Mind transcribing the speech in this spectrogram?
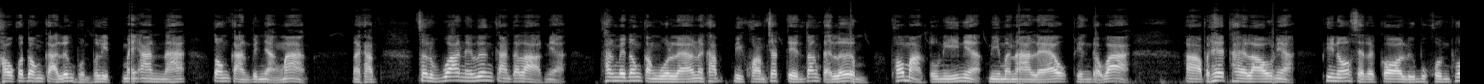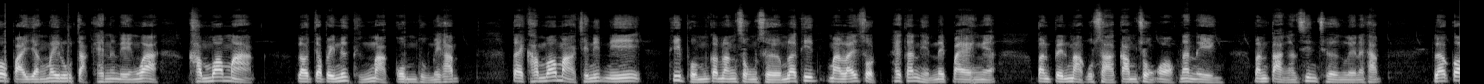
เขาก็ต้องการเรื่องผลผลิตไม่อั้นนะฮะต้องการเป็นอย่างมากนะครับ สรุปว่าในเรื่องการตลาดเนี่ยท่านไม่ต้องกังวลแล้วนะครับ มีความชัดเจนตั้งแต่เริ่ม เพราะหมากตรงนี้เนี่ยมีมานานแล้ว เพียงแต่ว่าอ่าประเทศไทยเราเนี่ยพี่น้องเกษตรกรหรือบุคคลทั่วไปยังไม่รู้จักแค่นั้นเองว่าคำว่าหมากเราจะไปนึกถึงหมากกลมถูกไหมครับ แต่คำว่าหมากชนิดนี้ที่ผมกำลังส่งเสริมและที่มาไลฟ์สดให้ท่านเห็นในแปลงเนี่ยมันเป็นหมากอุตสาหกรรมส่งออกนั่นเอง มันต่างกันสิ้นเชิงเลยนะครับ แล้วก็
